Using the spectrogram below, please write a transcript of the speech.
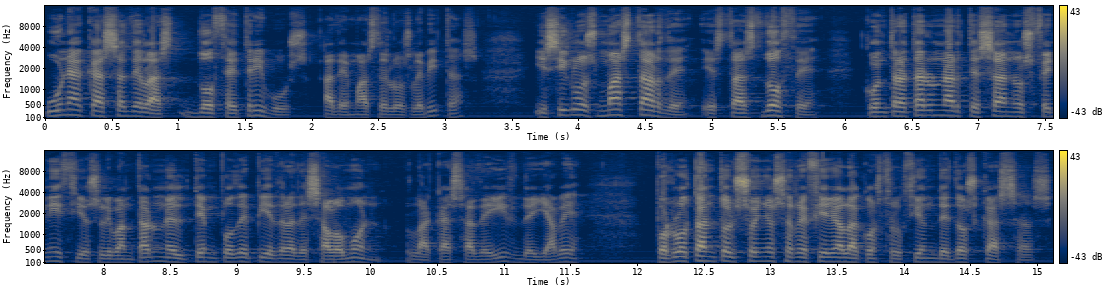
una casa de las doce tribus, además de los levitas, y siglos más tarde estas doce contrataron artesanos fenicios, levantaron el templo de piedra de Salomón, la casa de Ir de Yahvé. Por lo tanto, el sueño se refiere a la construcción de dos casas,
